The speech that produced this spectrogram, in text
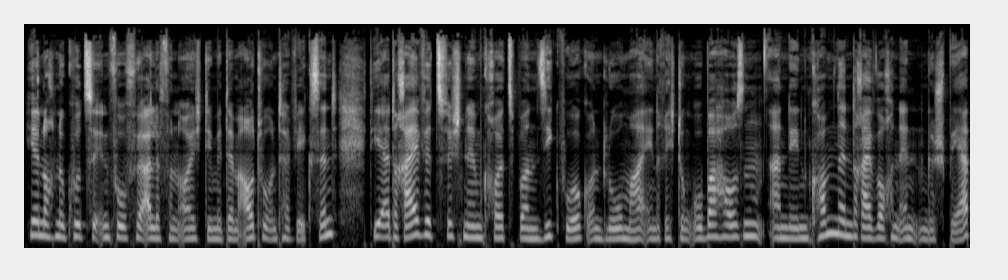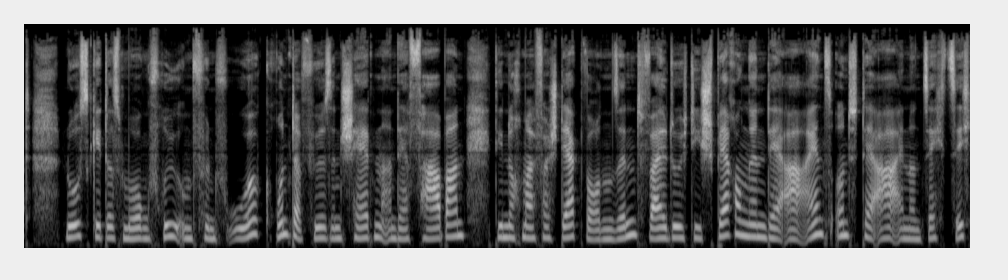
Hier noch eine kurze Info für alle von euch, die mit dem Auto unterwegs sind. Die A3 wird zwischen dem Kreuz Bonn-Siegburg und Lohmar in Richtung Oberhausen an den kommenden drei Wochenenden gesperrt. Los geht es morgen früh um 5 Uhr. Grund dafür sind Schäden an der Fahrbahn, die nochmal verstärkt worden sind, weil durch die Sperrungen der A1 und der A61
